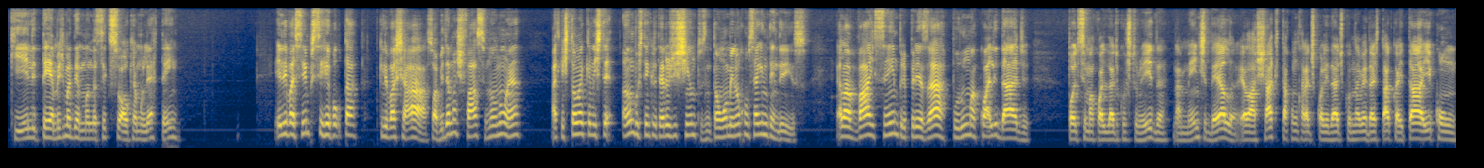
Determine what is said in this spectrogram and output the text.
que ele tem a mesma demanda sexual que a mulher tem, ele vai sempre se revoltar. Porque ele vai achar, ah, sua vida é mais fácil. Não, não é. A questão é que eles te... ambos têm critérios distintos. Então o homem não consegue entender isso ela vai sempre prezar por uma qualidade. Pode ser uma qualidade construída na mente dela, ela achar que está com um cara de qualidade quando na verdade está tá aí com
